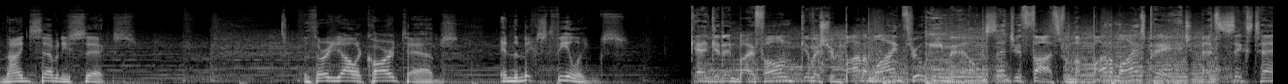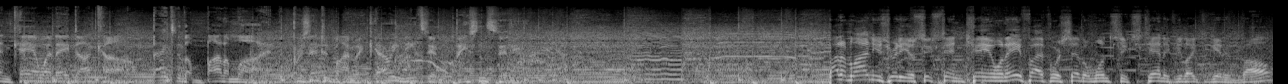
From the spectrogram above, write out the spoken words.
976. The $30 car tabs and the mixed feelings. Can't get in by phone? Give us your bottom line through email. Send your thoughts from the bottom lines page at 610kona.com. Back to the bottom line, presented by McCarry Meats in Basin City. Bottom line News Radio 610 KONA 547 1610 if you'd like to get involved.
